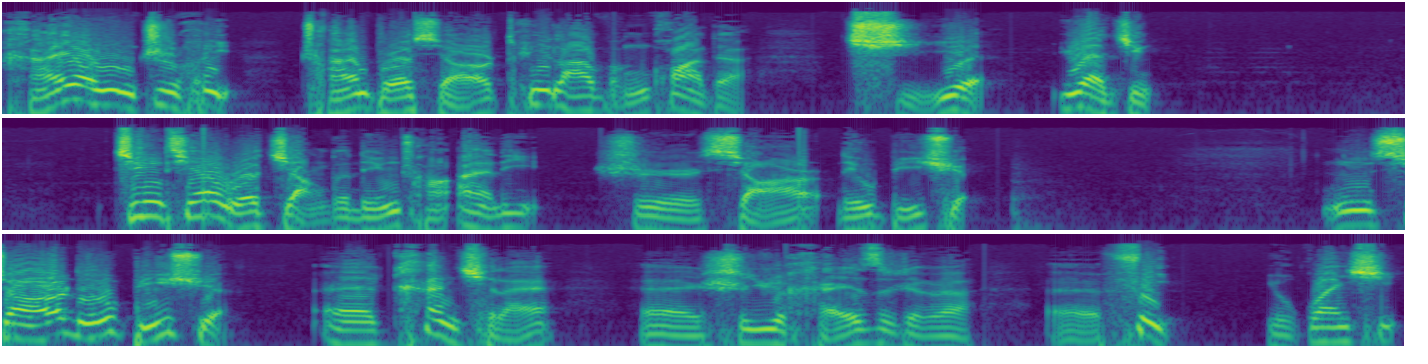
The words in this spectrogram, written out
还要用智慧传播小儿推拿文化的企业愿景。今天我讲的临床案例是小儿流鼻血。嗯，小儿流鼻血，呃，看起来呃是与孩子这个呃肺有关系，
